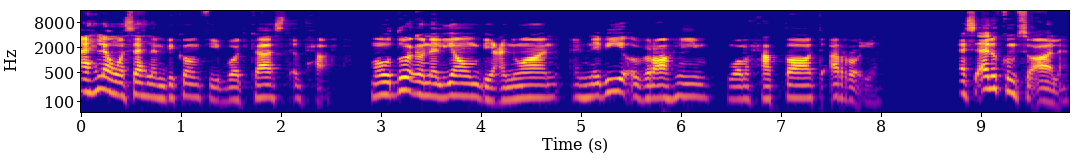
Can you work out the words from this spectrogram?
أهلا وسهلا بكم في بودكاست إبحار. موضوعنا اليوم بعنوان النبي إبراهيم ومحطات الرؤية. أسألكم سؤالا.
